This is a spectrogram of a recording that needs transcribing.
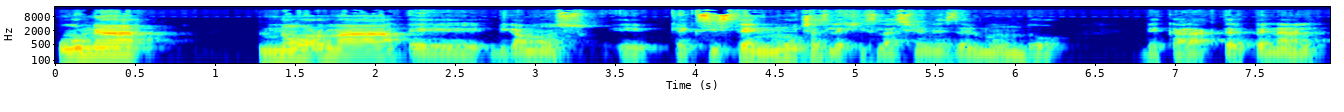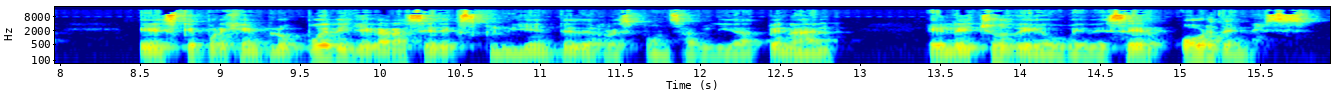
una norma, eh, digamos, eh, que existe en muchas legislaciones del mundo de carácter penal, es que, por ejemplo, puede llegar a ser excluyente de responsabilidad penal el hecho de obedecer órdenes.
